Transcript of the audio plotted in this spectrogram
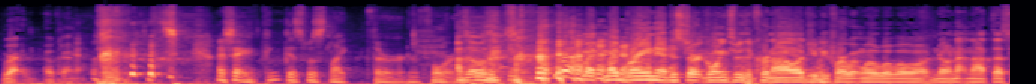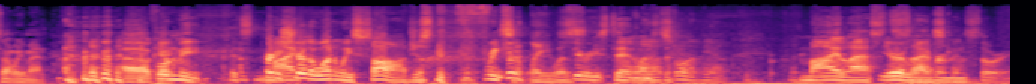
Right, okay. I say I think this was like third or fourth. My, my brain had to start going through the chronology before I went, whoa, whoa, whoa, whoa. No, not, not that's not what we meant. Uh, okay. For me, it's Pretty my, sure the one we saw just recently was Series the 10 was last one. Yeah. my last Your last Cyberman one. story.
